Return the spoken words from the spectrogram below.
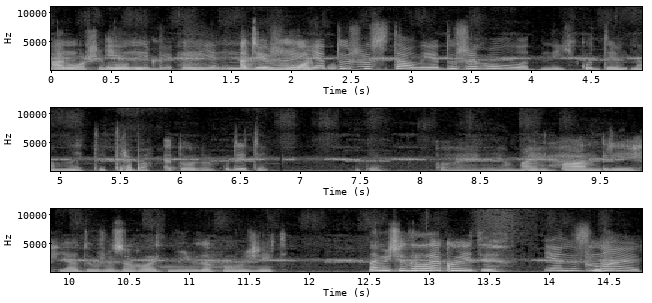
хороший бобік. Я, не А ти біжи, я дуже встала, я дуже голодний. Куди нам йти треба? Я теж. Куди ти? Окей. Ой, I'm hungry, я дуже заголоднів, допоможіть. Нам ще далеко йти. Я не знаю,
